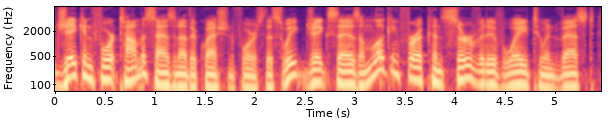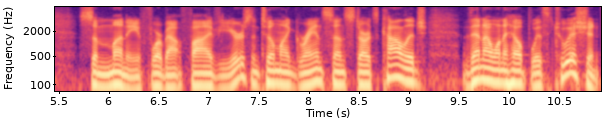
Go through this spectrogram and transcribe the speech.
Jake in Fort Thomas has another question for us this week. Jake says, I'm looking for a conservative way to invest some money for about five years until my grandson starts college. Then I want to help with tuition.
